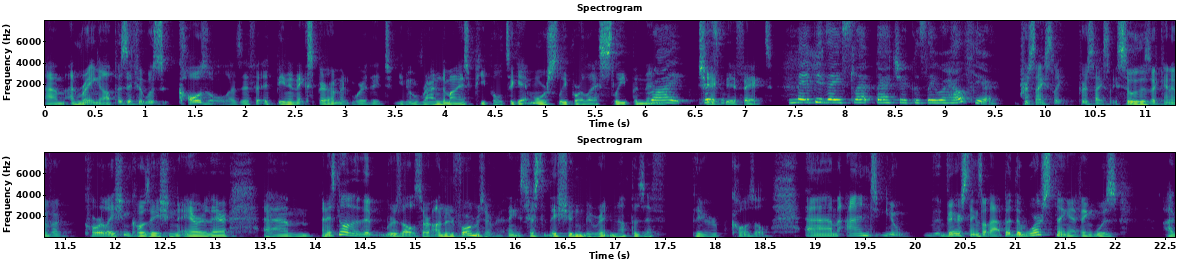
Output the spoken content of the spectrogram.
um, and writing up as if it was causal, as if it had been an experiment where they'd you know randomize people to get more sleep or less sleep, and then right. check the effect. Maybe they slept better because they were healthier. Precisely, precisely. So there's a kind of a correlation causation error there, um, and it's not that the results are uninformative or anything. It's just that they shouldn't be written up as if they're causal, um, and you know various things like that. But the worst thing I think was uh,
